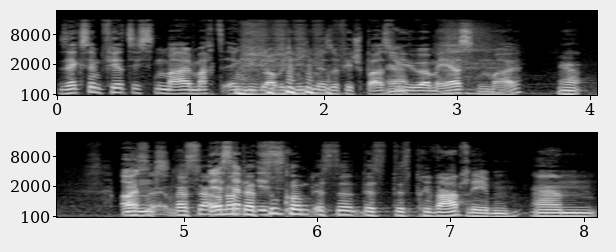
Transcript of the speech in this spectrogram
46. Mal macht es irgendwie, glaube ich, nicht mehr so viel Spaß Ja. wie beim ersten Mal. Ja. Was, was da auch noch dazu ist- kommt, ist das, das Privatleben. Ähm,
